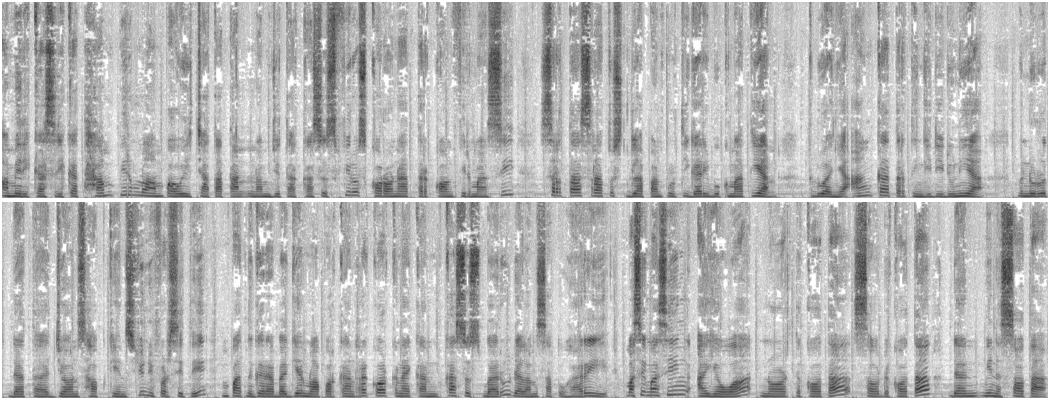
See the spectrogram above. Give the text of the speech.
Amerika Serikat hampir melampaui catatan 6 juta kasus virus corona terkonfirmasi serta 183 ribu kematian. Keduanya angka tertinggi di dunia. Menurut data Johns Hopkins University, empat negara bagian melaporkan rekor kenaikan kasus baru dalam satu hari, masing-masing Iowa, North Dakota, South Dakota, dan Minnesota.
